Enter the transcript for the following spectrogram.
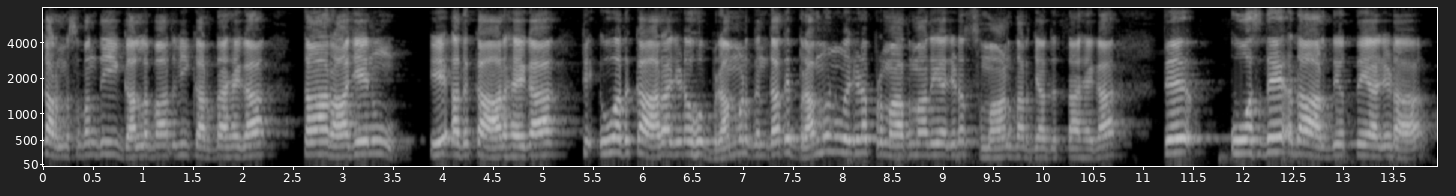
ਧਰਮ ਸੰਬੰਧੀ ਗੱਲਬਾਤ ਵੀ ਕਰਦਾ ਹੈਗਾ, ਤਾਂ ਰਾਜੇ ਨੂੰ ਇਹ ਅਧਿਕਾਰ ਹੈਗਾ ਤੇ ਉਹ ਅਧਿਕਾਰ ਆ ਜਿਹੜਾ ਉਹ ਬ੍ਰਾਹਮਣ ਦਿੰਦਾ ਤੇ ਬ੍ਰਾਹਮਣ ਨੂੰ ਆ ਜਿਹੜਾ ਪ੍ਰਮਾਤਮਾ ਦੇ ਆ ਜਿਹੜਾ ਸਮਾਨ ਦਰਜਾ ਦਿੱਤਾ ਹੈਗਾ ਤੇ ਉਸ ਦੇ ਆਧਾਰ ਦੇ ਉੱਤੇ ਆ ਜਿਹੜਾ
